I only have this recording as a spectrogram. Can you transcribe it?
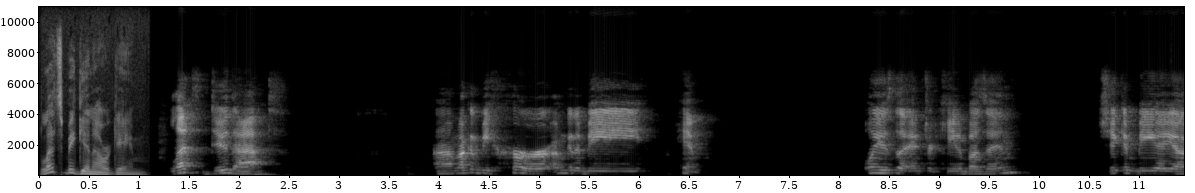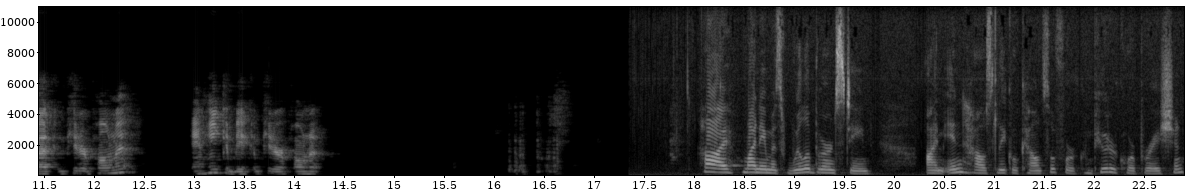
Let's begin our game. Let's do that. I'm not going to be her. I'm going to be him. We'll use the enter key to buzz in. She can be a uh, computer opponent, and he can be a computer opponent. Hi, my name is Willa Bernstein. I'm in house legal counsel for a computer corporation,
